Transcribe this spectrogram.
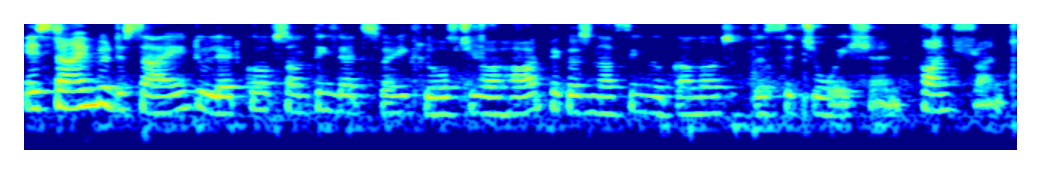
it's time to decide to let go of something that's very close to your heart because nothing will come out of this situation. Confront.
